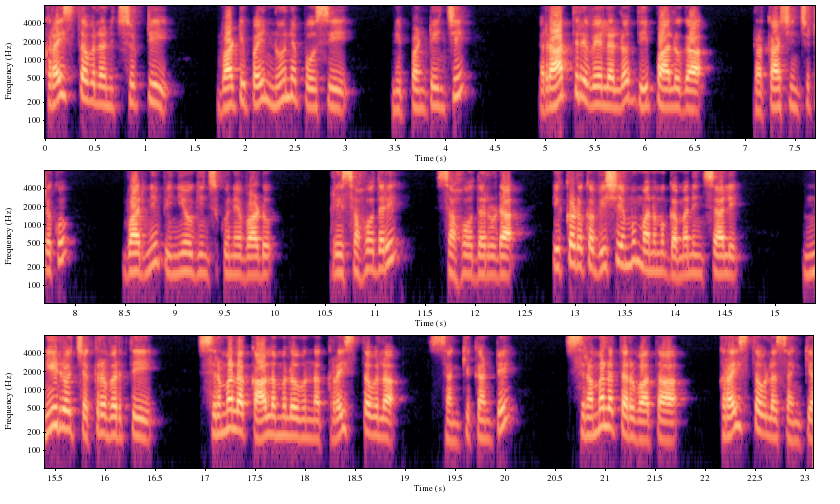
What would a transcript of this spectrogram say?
క్రైస్తవులను చుట్టి వాటిపై నూనె పోసి నిప్పంటించి రాత్రి వేళల్లో దీపాలుగా ప్రకాశించుటకు వారిని వినియోగించుకునేవాడు. ప్రి సహోదరి సహోదరుడా ఇక్కడొక విషయము మనము గమనించాలి. నీరో చక్రవర్తి శ్రమల కాలములో ఉన్న క్రైస్తవుల సంఖ్య కంటే శ్రమల తర్వాత క్రైస్తవుల సంఖ్య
